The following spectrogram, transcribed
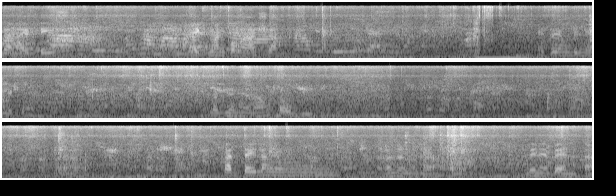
Can I taste? Tikman ko nga siya. Ito yung binili ko. Lagyan niya ng togi. Pantay lang yung ano nila. Binebenta.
